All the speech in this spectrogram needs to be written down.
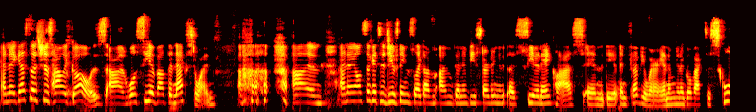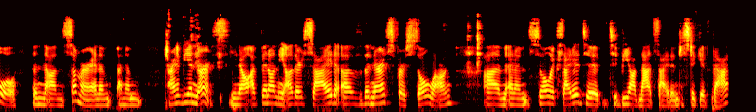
and i guess that's just how it goes. Um, we'll see about the next one um, and I also get to do things like I'm I'm going to be starting a CNA class in the in February, and I'm going to go back to school in um, summer, and I'm and I'm trying to be a nurse. You know, I've been on the other side of the nurse for so long. Um, and I'm so excited to, to be on that side and just to give back.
